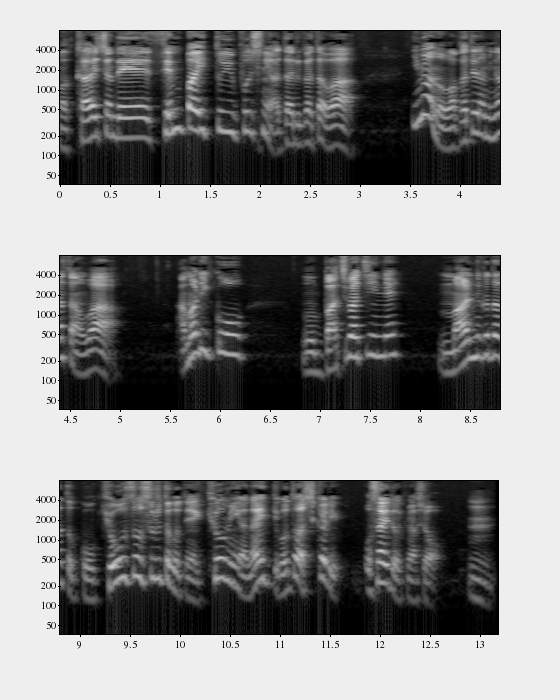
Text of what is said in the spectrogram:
まあ、会社で先輩というポジションに当たる方は今の若手の皆さんはあまりこうもうバチバチにね周りの方とこう競争するってことには興味がないってことはしっかり押さえておきましょう。うん。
